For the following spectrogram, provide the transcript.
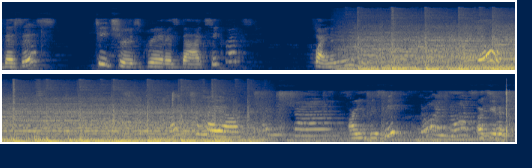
This is Teacher's Greatest Bag Secrets. Finally. Go! Hi, Teacher Hi, Miss Are you busy? No, I'm not. Okay, that's,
